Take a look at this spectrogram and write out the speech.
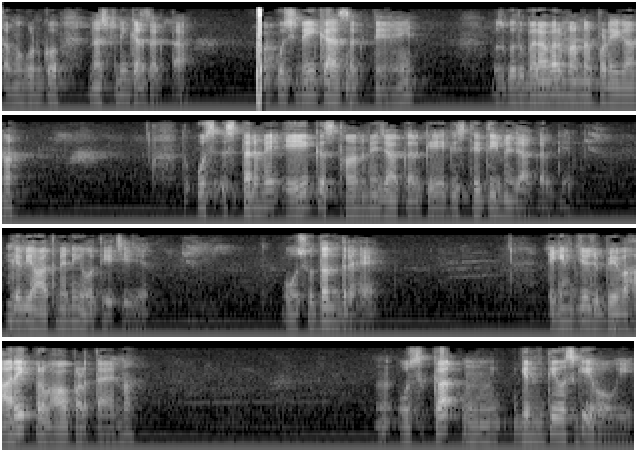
तमोगुण को नष्ट नहीं कर सकता। आप कुछ नहीं कह सकते हैं, उसको तो बराबर मानना पड़ेगा ना। तो उस स्तर में, एक स्थान में जाकर के, एक स्थिति में जाकर के के भी हाथ में नहीं होती चीज़ें। वो स्वतंत्र है। लेकिन जो व्यवहारिक प्रभाव पड़ता है ना, उसका गिनती उसकी होगी।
